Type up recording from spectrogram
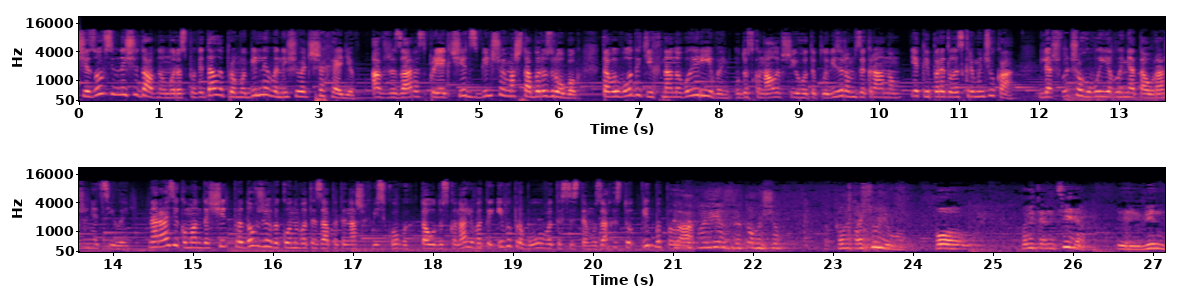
Ще зовсім нещодавно ми розповідали про мобільний винищувач шахедів. А вже зараз проєкт ЩІТ збільшує масштаби розробок та виводить їх на новий рівень, удосконаливши його тепловізором з екраном, який передали з Кременчука, для швидшого виявлення та ураження цілей. Наразі команда ЩІТ продовжує виконувати запити наших військових та удосконалювати і випробовувати систему захисту від БПЛА. Тепловіз для того, щоб коли працюємо по повітряним цілям, він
